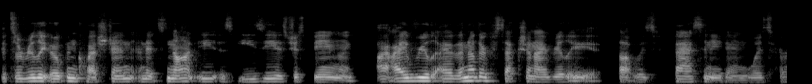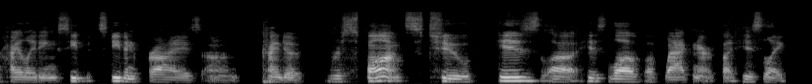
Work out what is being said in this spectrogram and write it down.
it's a really open question and it's not e- as easy as just being like I, I really I have another section I really thought was fascinating was her highlighting Steve, Stephen Fry's um, kind of response to his uh, his love of Wagner, but his like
